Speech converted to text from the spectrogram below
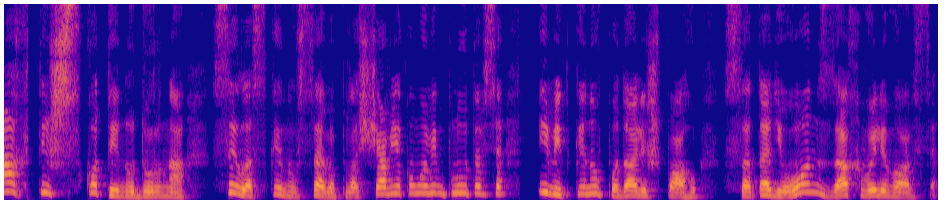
Ах ти ж, скотину дурна. Сила скинув з себе плаща, в якому він плутався, і відкинув подалі шпагу. Сатадіон захвилювався.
